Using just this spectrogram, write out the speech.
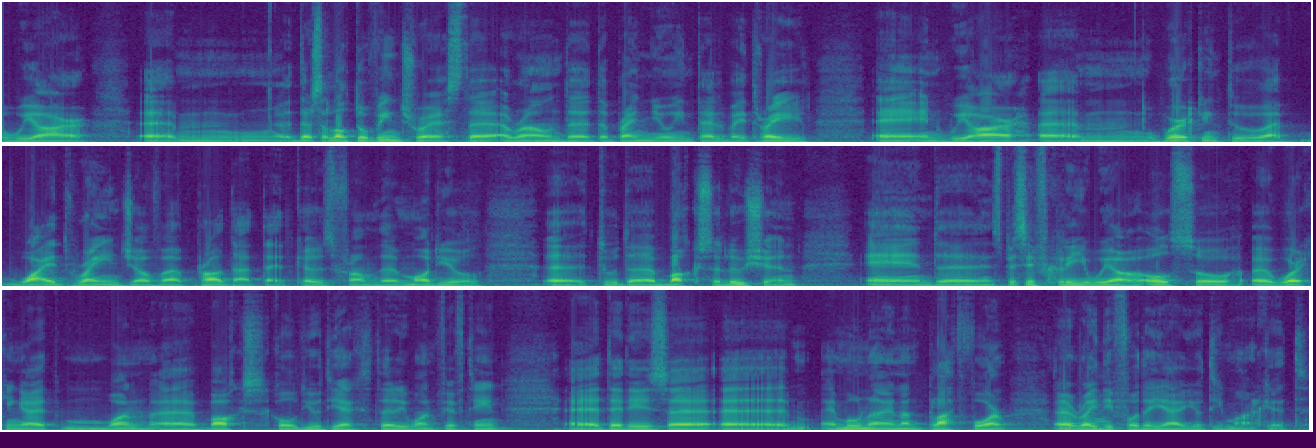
we are um, there's a lot of interest around the brand new Intel Bay Trail and we are um, working to a wide range of uh, product that goes from the module uh, to the box solution. And uh, specifically, we are also uh, working at one uh, box called UTX 3115 uh, that is a Moon Island platform okay. ready for the IoT market.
